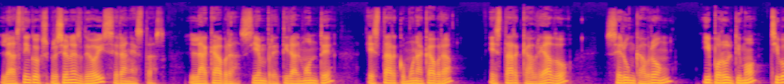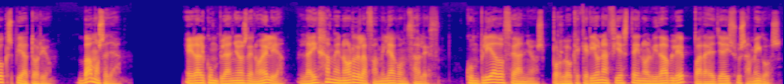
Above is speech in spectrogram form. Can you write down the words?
Las cinco expresiones de hoy serán estas. La cabra siempre tira al monte, estar como una cabra, estar cabreado, ser un cabrón y por último, chivo expiatorio. Vamos allá. Era el cumpleaños de Noelia, la hija menor de la familia González. Cumplía 12 años, por lo que quería una fiesta inolvidable para ella y sus amigos.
